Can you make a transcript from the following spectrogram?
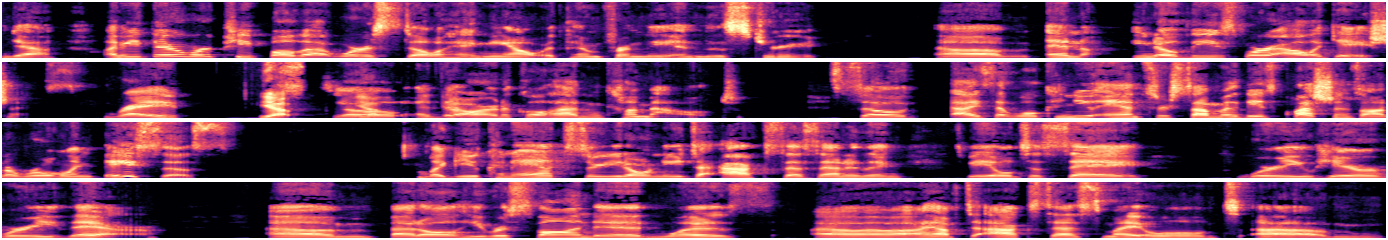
Yeah. I mean, there were people that were still hanging out with him from the industry. Um, and, you know, these were allegations, right? Yep. So, yep. and the yep. article hadn't come out. So I said, well, can you answer some of these questions on a rolling basis? Like you can answer, you don't need to access anything to be able to say, were you here? Were you there? Um, but all he responded was, uh, I have to access my old um,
